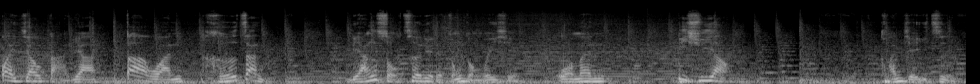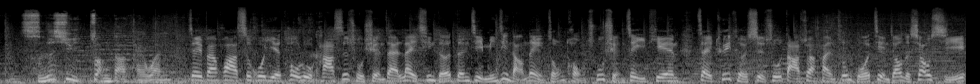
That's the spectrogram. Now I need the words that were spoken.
外交打压，大玩核战两手策略的种种威胁，我们必须要团结一致。持续壮大台湾。这番话似乎也透露，卡斯楚选在赖清德登记民进党内总统初选这一天，在推特释出打算和中国建交的消息，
